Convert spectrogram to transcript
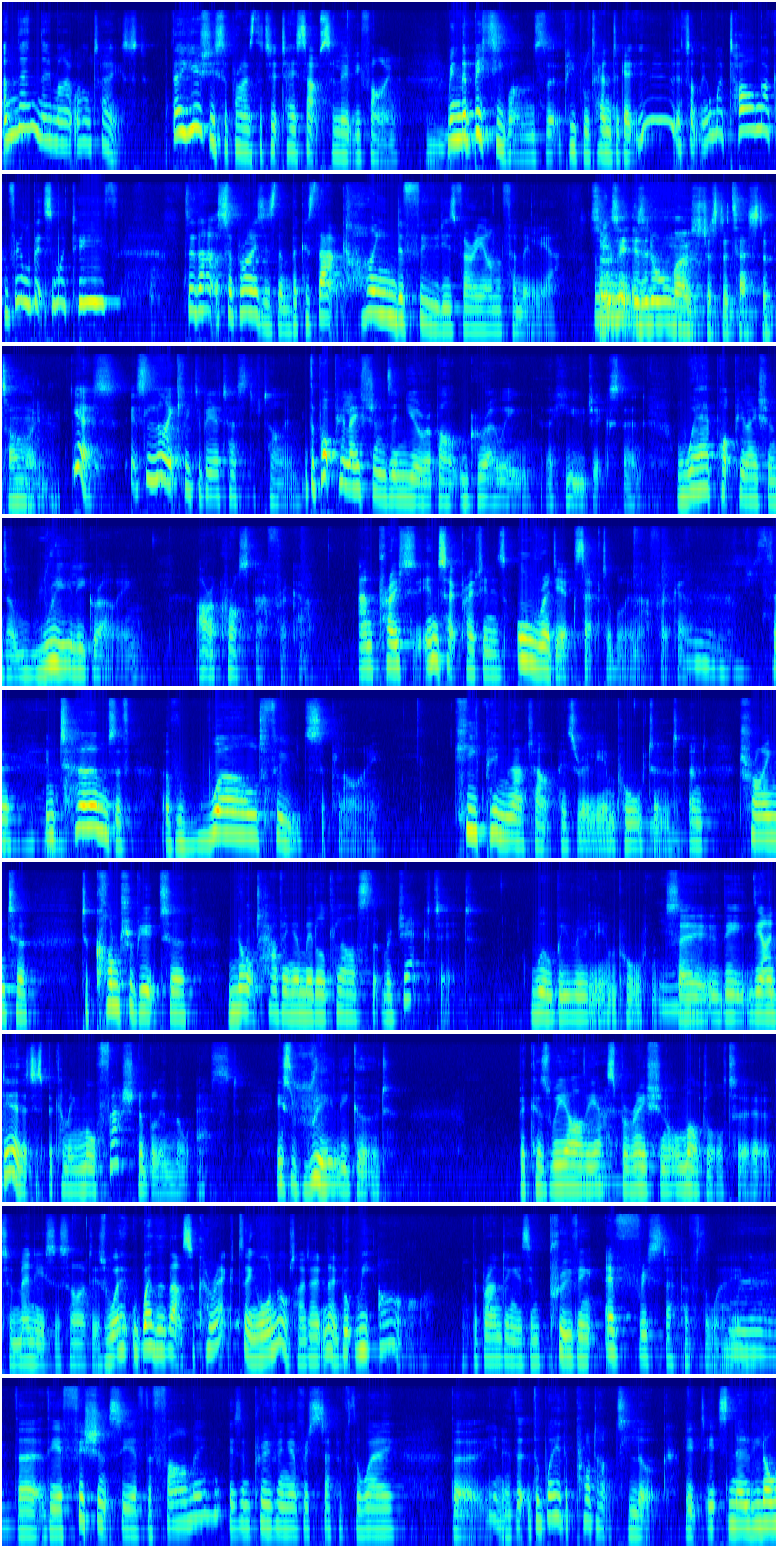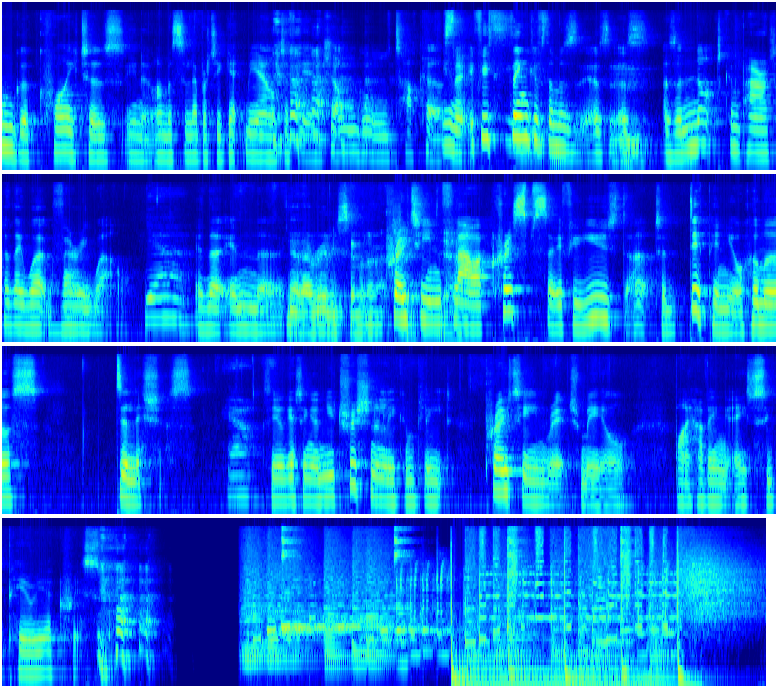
And then they might well taste. They're usually surprised that it tastes absolutely fine. Mm. I mean, the bitty ones that people tend to go, ooh, there's something on my tongue, I can feel the bits in my teeth. So that surprises them because that kind of food is very unfamiliar. so is it, is it almost just a test of time? Yes, it's likely to be a test of time. The populations in Europe aren't growing a huge extent. Where populations are really growing are across Africa. And prote- insect protein is already acceptable in Africa. Mm, so, in terms of, of world food supply, keeping that up is really important and trying to, to contribute to not having a middle class that reject it will be really important. So the, the idea that it's becoming more fashionable in the West is really good because we are the aspirational model to, to many societies. Wh- Whether that's a correct thing or not, I don't know, but we are. The branding is improving every step of the way. The, the efficiency of the farming is improving every step of the way. the you know the, the way the products look. It, it's no longer quite as you know I'm a celebrity, get me out of here, jungle tucker. You know, if you think of them as as, mm. as, as a nut comparator, they work very well. Yeah. In the in the Yeah, they're really similar. Actually. protein Yeah. flour crisps. So if you use that to dip in your hummus, delicious. Yeah. So you're getting a nutritionally complete, protein-rich meal by having a superior crisp.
